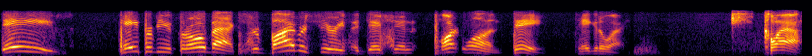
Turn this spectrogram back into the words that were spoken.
Dave's pay per view throwback Survivor Series edition, part one. Dave, take it away. Class,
